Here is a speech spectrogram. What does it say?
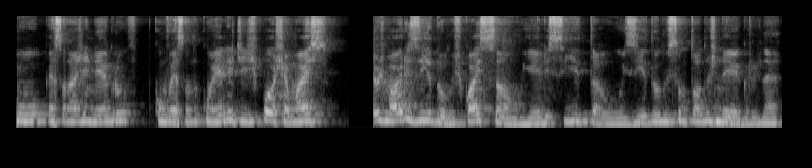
O personagem negro conversando com ele diz: Poxa, mas seus maiores ídolos quais são? E ele cita: os ídolos são todos negros, né?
